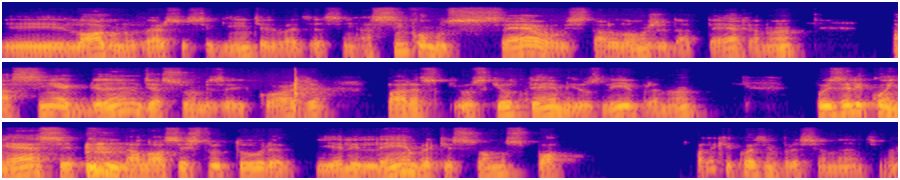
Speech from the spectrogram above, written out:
E logo no verso seguinte ele vai dizer assim: assim como o céu está longe da terra, não é? assim é grande a sua misericórdia para os que o temem, os livra, não é? Pois ele conhece a nossa estrutura e ele lembra que somos pó. Olha que coisa impressionante, não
